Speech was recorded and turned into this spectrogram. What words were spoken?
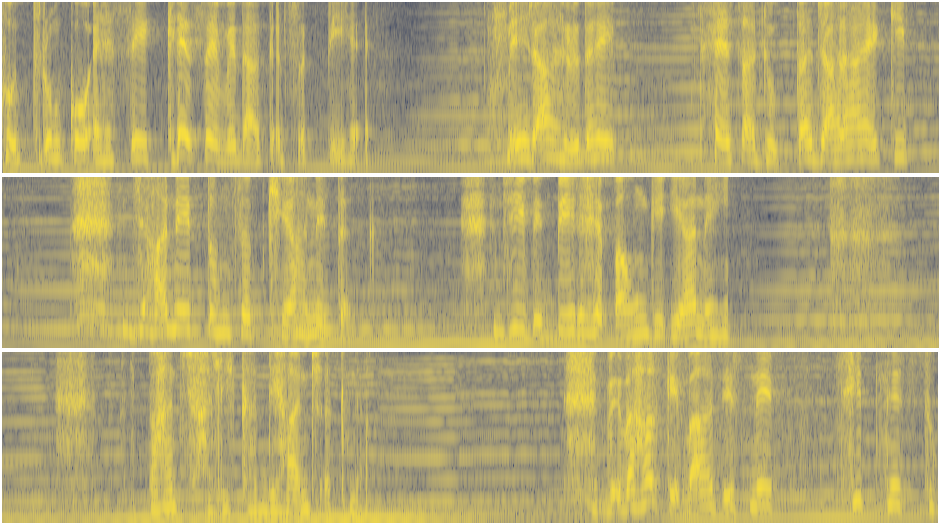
पुत्रों को ऐसे कैसे विदा कर सकती है? मेरा हृदय ऐसा डूबता जा रहा है कि जाने तुम सब के आने तक जीवित भी रह पाऊँगी या नहीं। पांचाली का ध्यान रखना। विवाह के बाद इसने इतने सुख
